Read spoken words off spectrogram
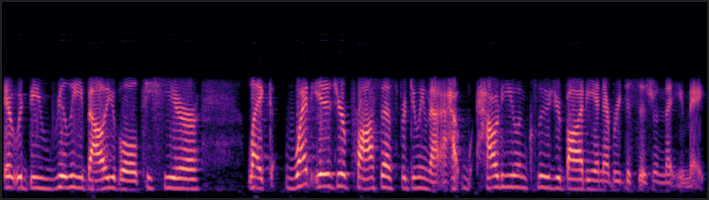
it would be really valuable to hear like what is your process for doing that how, how do you include your body in every decision that you make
